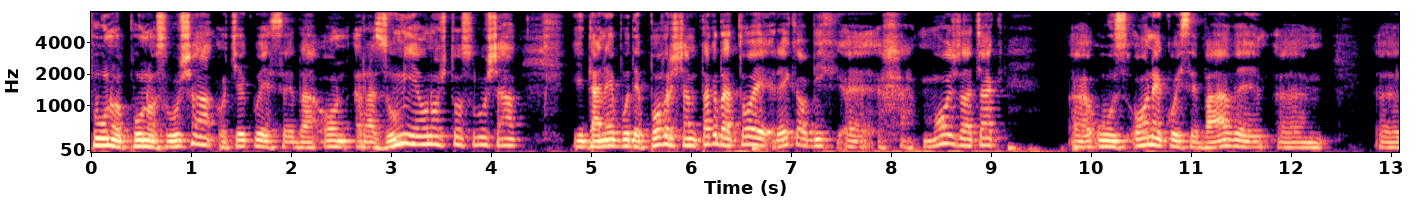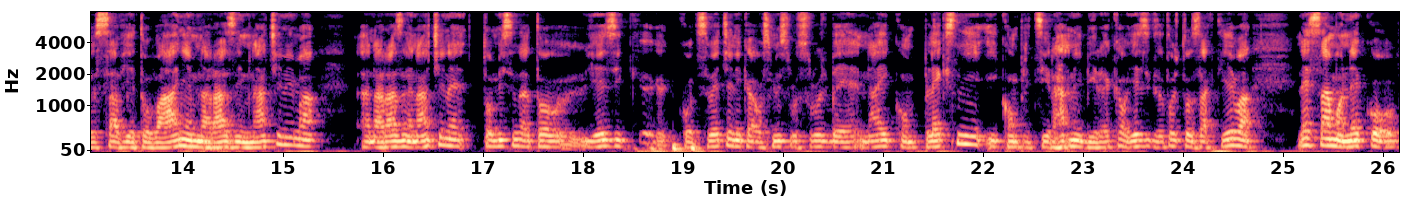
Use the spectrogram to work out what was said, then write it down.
puno, puno sluša, očekuje se da on razumije ono što sluša i da ne bude površan. Tako da to je, rekao bih, eh, možda čak eh, uz one koji se bave eh, savjetovanjem na raznim načinima, na razne načine, to mislim da je to jezik e, kod svećenika u smislu službe je najkompleksniji i kompliciraniji bi rekao jezik zato što zahtjeva ne samo neko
